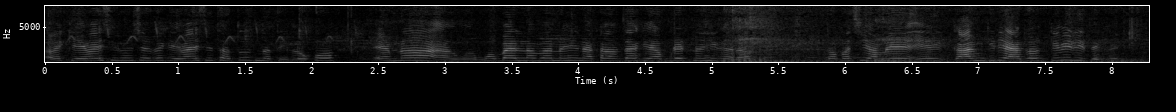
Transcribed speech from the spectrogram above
હવે કેવાયસીનું છે તો કેવાયસી થતું જ નથી. લોકો એમના મોબાઈલ નંબર નહીં નખાવતા કે અપડેટ નહીં કરાવતા. તો પછી અમે એ કામગીરી આગળ કેવી રીતે કરીએ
